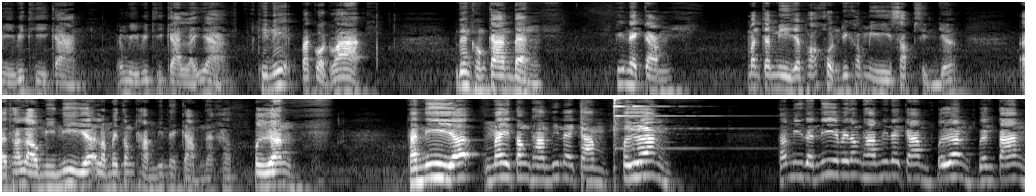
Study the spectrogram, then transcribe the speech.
มีวิธีการ ยังมีวิธีการหลายอย่าง ทีนี้ปรากฏว่า เรื่องของการแบ่งพินัยกรรม มันจะมีเฉพาะคนที่เขามีทรัพย์สินเยอะถ้าเรามีหนี้เยอะเราไม่ต้องทำพินัยกรรมนะครับ เปลือง ถ้าหนี้เยอะไม่ต้องทำพินัยกรรม เปลือง ถ้ามีแต่หนี้ไม่ต้องทำพินัยกรรม เปลือง เปลืองตังค์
